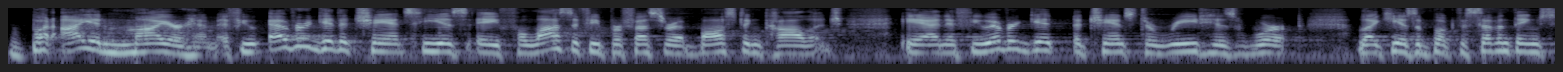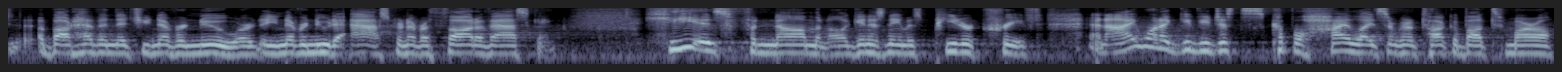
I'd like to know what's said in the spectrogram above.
but I admire him. If you ever get a chance, he is a philosophy professor at Boston College. And if you ever get a chance to read his work, like he has a book, The Seven Things About Heaven That You Never Knew, or you never knew to ask, or never thought of asking. He is phenomenal. Again, his name is Peter Kreeft. And I want to give you just a couple highlights we're going to talk about tomorrow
